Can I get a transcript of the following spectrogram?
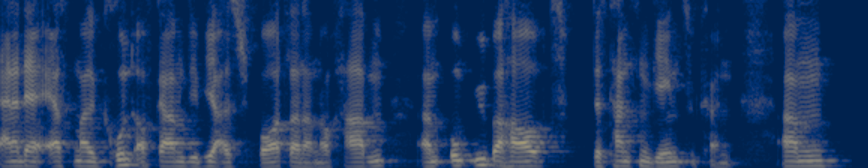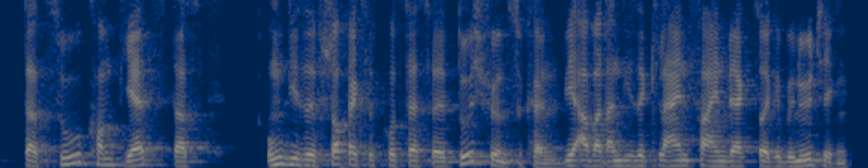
einer der erstmal Grundaufgaben, die wir als Sportler dann auch haben, ähm, um überhaupt Distanzen gehen zu können. Ähm, dazu kommt jetzt, dass um diese Stoffwechselprozesse durchführen zu können, wir aber dann diese kleinen feinen Werkzeuge benötigen,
